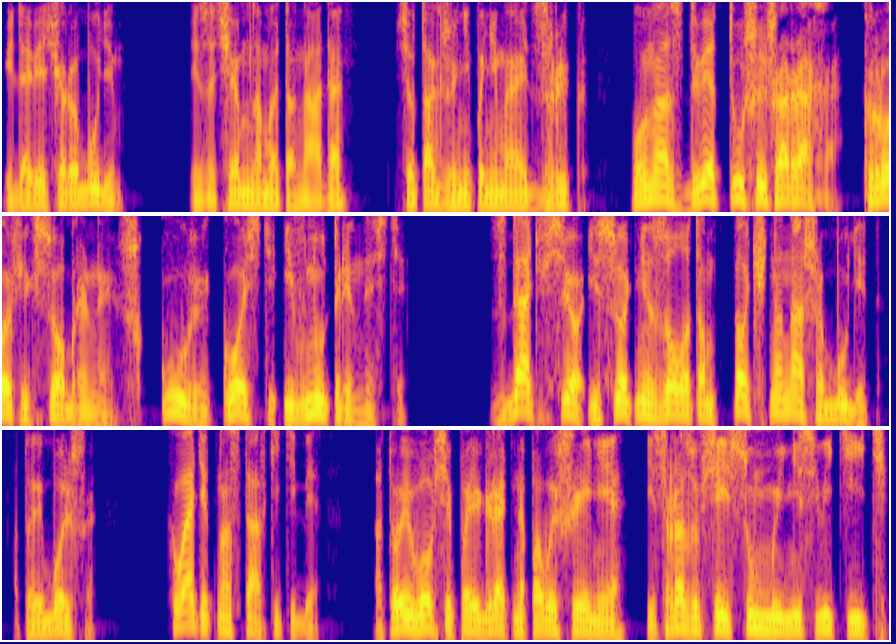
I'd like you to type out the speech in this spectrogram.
и до вечера будем. И зачем нам это надо? Все так же не понимает Зрык. У нас две туши шараха, кровь их собраны, шкуры, кости и внутренности. Сдать все, и сотня золотом точно наша будет, а то и больше. Хватит наставки тебе а то и вовсе поиграть на повышение и сразу всей суммой не светить.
